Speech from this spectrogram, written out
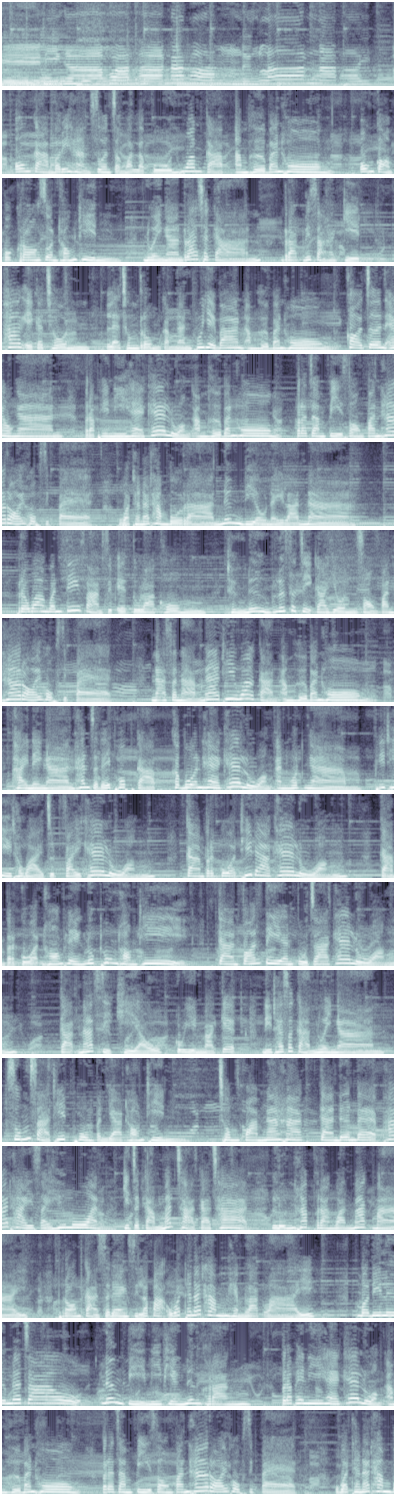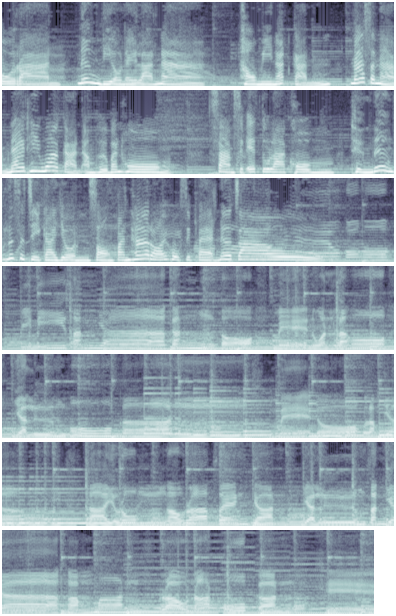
ณีงามานนาองค์การบริหารส่วนจังหวัดละปูนห่วมกับอำเภอบ้านโฮงองค์กรปกครองส่วนท้องถิ่น หน่วยงานราชการ รัฐวิสาหกิจ ภาคเอกชน และชมรมกำนันผู้ใหญ่บ้านอำเภอบ้านโฮงขอเชิญแอลงาน ประเพณีแห่แค่หลวงอำเภอบ้านโฮงประจำปี 2568 วัฒนธรรมโบราณนึ่งเดียวในล้านนา ระหว่างวันที่ 31 ตุลาคม ถึง 1 พฤศจิกายน 2568 ณ สนามหน้าที่ว่าการอำเภอบ้านโฮง ภายในงานท่านจะได้พบกับขบวนแห่แค่หลวงอันงดงาม พิธีถวายจุดไฟแค่หลวง การประกวดที่ดาแค่หลวง การประกวดฮ้องเพลงลูกทุ่งท้องที่ การฟ้อนเตียนปู่จาแค่หลวง กาดนาดสีเขียว กรีนมาร์เก็ต นิทรรศการหน่วยงาน ซุ้มสาธิตภูมิปัญญาท้องถิ่น ชมความน่าฮัก การเดินแบบผ้าไทยใส่หิ้วม่วน กิจกรรมมัดฉากาชาติ ลุ้นฮับรางวัลมากมาย พร้อมการแสดงศิลปะวัฒนธรรมแห่งหลากหลายบอดีลืมนะเจ้าหนึ่งปีมีเพียงหนึ่งครั้ง ประเพณีแห่แค่หลวงอำเภอบ้านโฮง ประจำปี 2568 วัฒนธรรมโบราณนึ่งเดียวในล้านนา เฮามีนัดกัน หน้าสนามหน้าที่ว่าการอำเภอบ้านโฮง 31 ตุลาคม ถึง 1 พฤศจิกายน 2568 เน้อเจ้า ปีนี้สัญญากันต่อ แม่นวลละออย่าลืมพบกัน แม่ดอกลำยต ใต้ร่มเงารักแสงจันทร์อย่าลืมสัญญาคำมั่น เรานัดพบกันแค่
